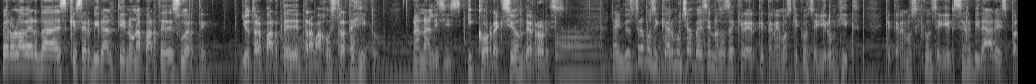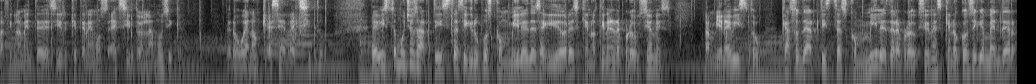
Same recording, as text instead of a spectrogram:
pero la verdad es que ser viral tiene una parte de suerte y otra parte de trabajo estratégico, análisis y corrección de errores. La industria musical muchas veces nos hace creer que tenemos que conseguir un hit, que tenemos que conseguir ser virales para finalmente decir que tenemos éxito en la música. Pero bueno, ¿qué es el éxito? He visto muchos artistas y grupos con miles de seguidores que no tienen reproducciones. También he visto casos de artistas con miles de reproducciones que no consiguen vender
